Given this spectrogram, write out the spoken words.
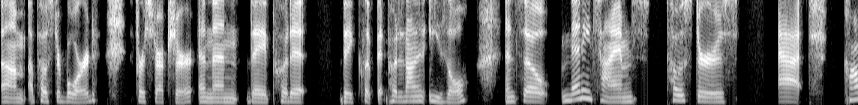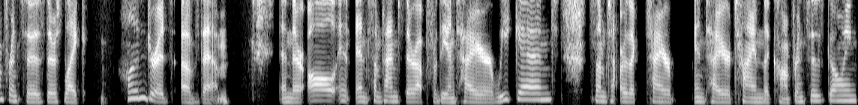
um a poster board for structure and then they put it they clip it put it on an easel and so many times posters at conferences there's like hundreds of them and they're all in, and sometimes they're up for the entire weekend, sometimes or the entire entire time the conference is going.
